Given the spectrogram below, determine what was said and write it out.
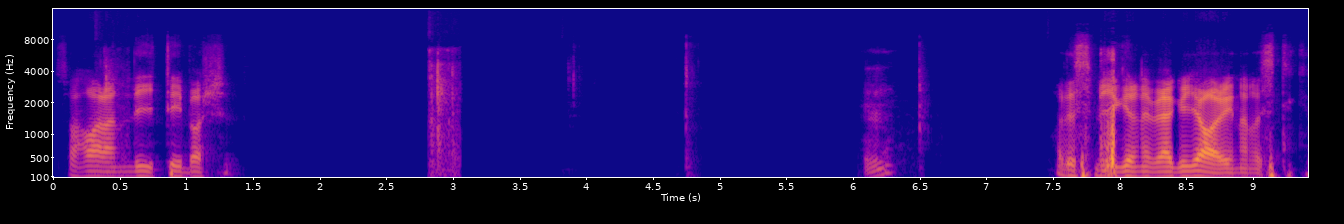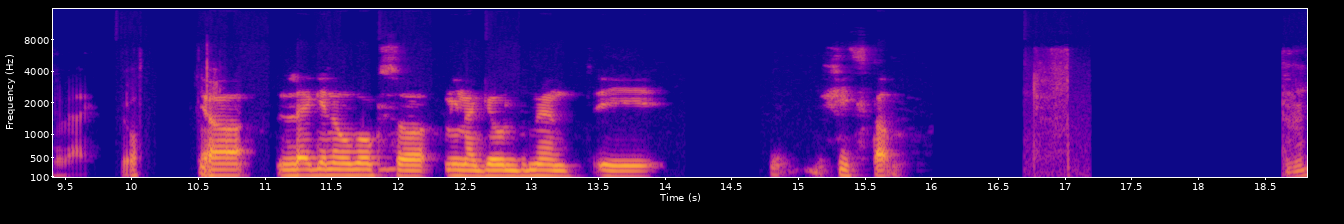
Så har han lite i börsen. Mm. Och det smyger den iväg och gör innan det sticker iväg. Jag lägger nog också mina guldmynt i kistan. Mm.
